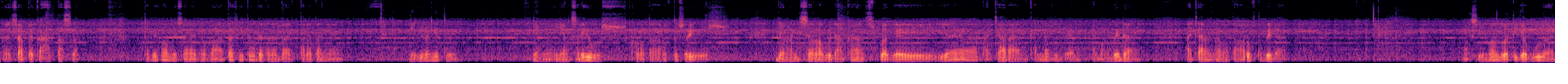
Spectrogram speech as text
nggak sampai ke atas lah. Tapi kalau misalnya itu ke atas itu udah tanda, tanda tanya. Dia bilang gitu yang yang serius kalau taruh tuh serius. Jangan disalahgunakan sebagai ya pacaran karena emang beda. Pacaran sama taruh tuh beda. Maksimal 2-3 bulan.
